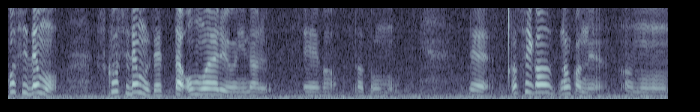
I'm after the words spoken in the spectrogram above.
少しでも少しでも絶対思えるようになる映画だと思う。で私がなんかねあの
